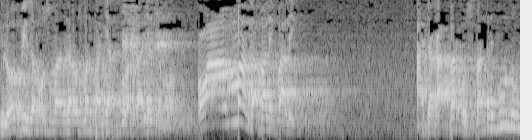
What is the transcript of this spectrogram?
Di lobi sama Utsman karena Utsman banyak keluarganya sama Lama nggak balik-balik. Ada kabar Utsman terbunuh.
